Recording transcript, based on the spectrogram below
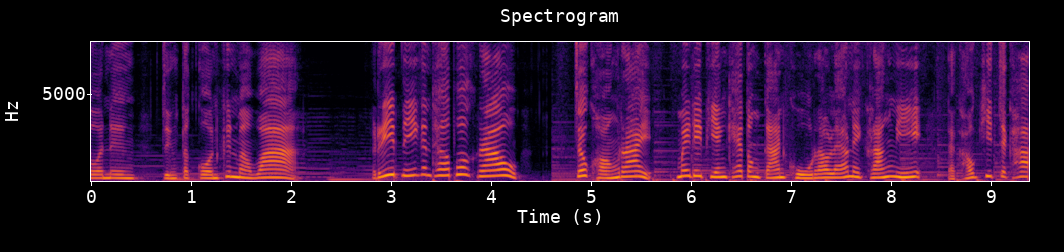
ตัวหนึ่งจึงตะโกนขึ้นมาว่า รีบหนีกันเถอะพวกเรา เจ้าของไร่ไม่ได้เพียงแค่ต้องการขู่เราแล้วในครั้งนี้ แต่เขาคิดจะฆ่า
